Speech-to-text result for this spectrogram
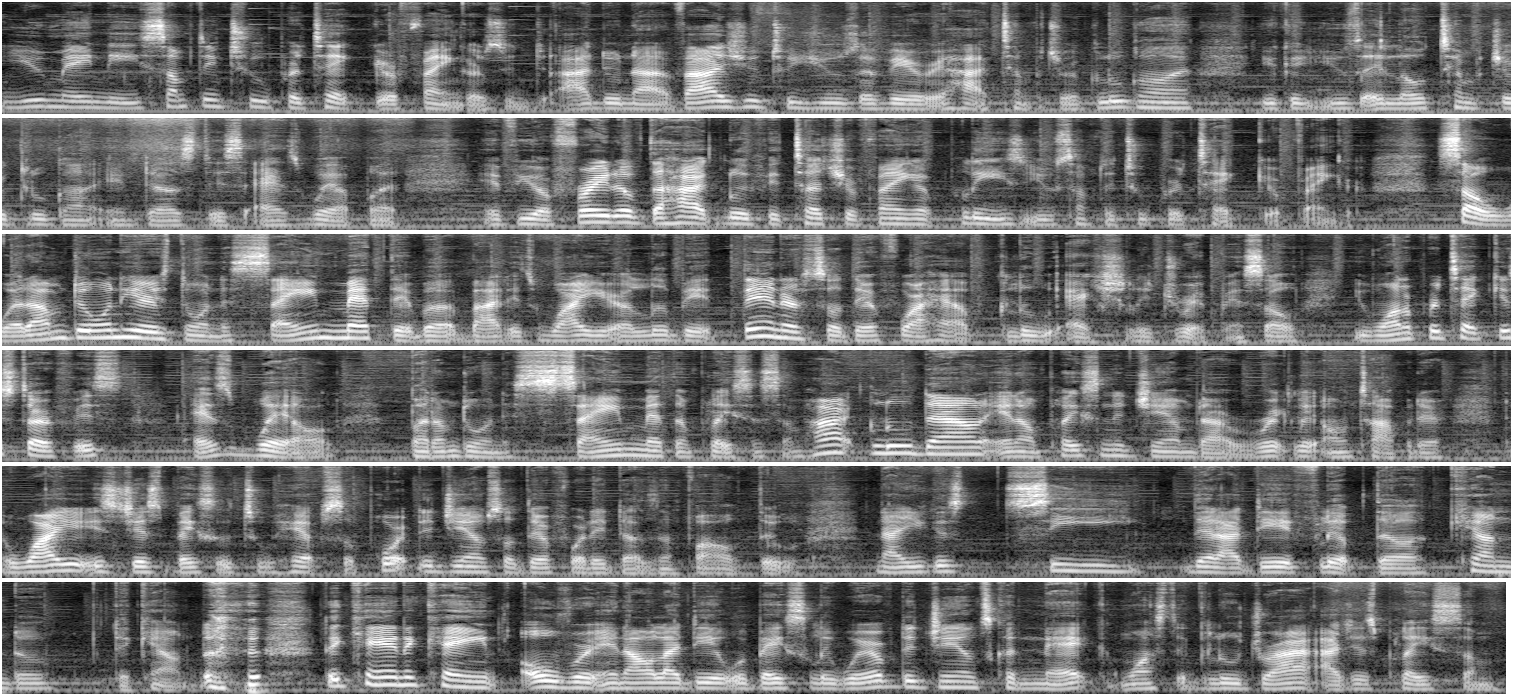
you may need something to protect your fingers. I do not advise you to use a very high temperature glue gun. You could use a low temperature glue gun and does this as well. But if you're afraid of the hot glue, if it touch your finger, please use something to protect your finger. So what I'm doing here is doing the same method, but by this wire a little bit thinner. So therefore I have glue actually dripping. So you want to protect your surface as well but I'm doing the same method. I'm placing some hot glue down and I'm placing the gem directly on top of there. The wire is just basically to help support the gem so therefore it doesn't fall through. Now you can see that I did flip the candle the candle the candy cane over and all I did was basically wherever the gems connect once the glue dry I just placed some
